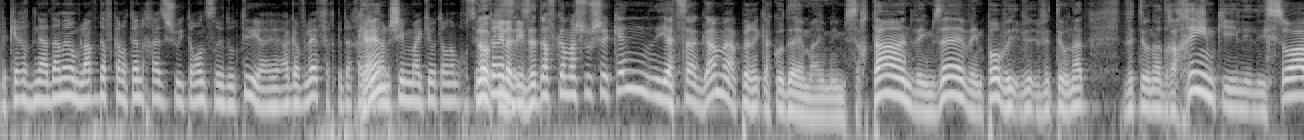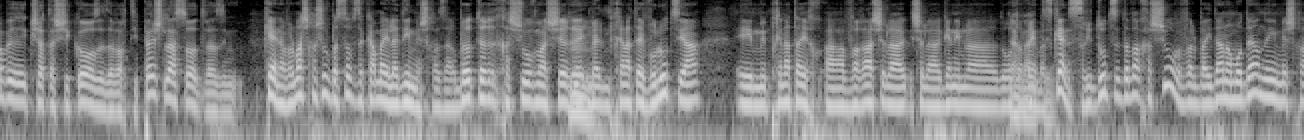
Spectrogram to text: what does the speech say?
בקרב בני אדם היום, לאו דווקא נותן לך איזשהו יתרון שרידותי. אגב, להפך, בדרך כלל כן? אנשים עם IQ יותר נמוך עושים לא, יותר כי זה, ילדים. זה דווקא משהו שכן יצא גם מהפרק הקודם, עם, עם סחטן ועם זה ועם פה, ותאונת, ותאונת דרכים, כי לנסוע כשאתה שיכור זה דבר טיפש לעשות, ואז אם... כן, אבל מה שחשוב בסוף זה כמה ילדים יש לך, זה הרבה יותר חשוב מאשר Mm. mm. מבחינת האבולוציה, אה, מבחינת ההעברה של, ה, של הגנים לדורות. הבאים. אז כן, שרידות זה דבר חשוב, אבל בעידן המודרני, אם יש לך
